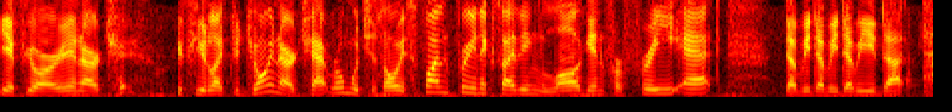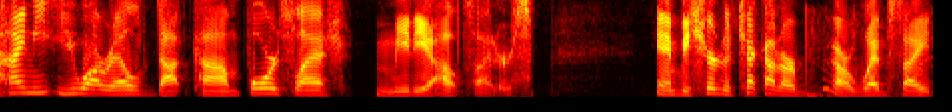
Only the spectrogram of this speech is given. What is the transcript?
If you are in our ch- if you'd like to join our chat room, which is always fun, free and exciting, log in for free at www.tinyurl.com forward slash media outsiders. And be sure to check out our, our website.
